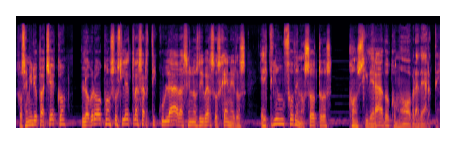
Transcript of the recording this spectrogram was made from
José Emilio Pacheco logró con sus letras articuladas en los diversos géneros el triunfo de nosotros considerado como obra de arte.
